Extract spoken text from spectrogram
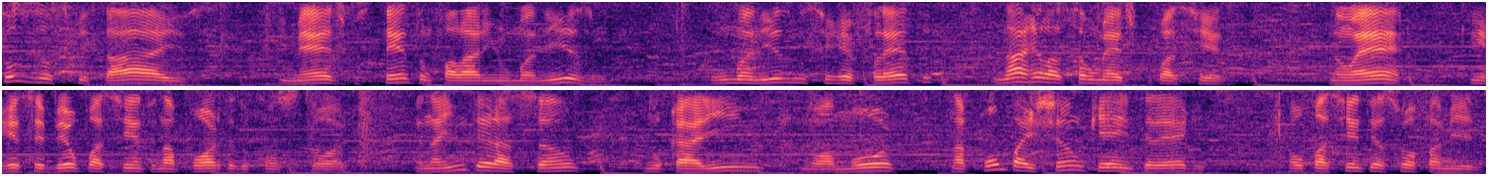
todos os hospitais e médicos tentam falar em humanismo, o humanismo se reflete na relação médico-paciente. Não é em receber o paciente na porta do consultório, é na interação, no carinho, no amor, na compaixão que é entregue ao paciente e à sua família.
